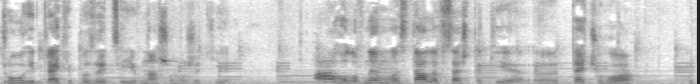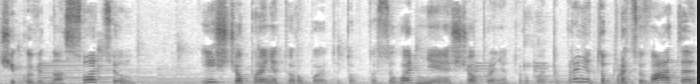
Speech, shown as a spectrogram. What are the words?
другі, треті позиції в нашому житті. А головним стали все ж таки те, чого очікує від нас соціум, і що прийнято робити. Тобто, сьогодні що прийнято робити? Прийнято працювати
